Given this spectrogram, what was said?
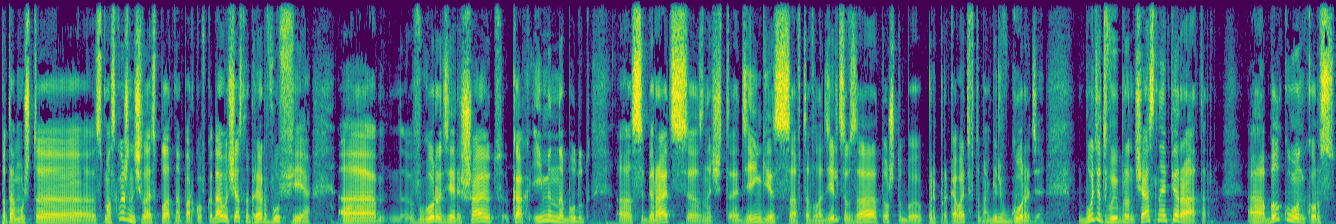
Потому что с Москвы же началась платная парковка. Да, вот сейчас, например, в Уфе э, в городе решают, как именно будут э, собирать, э, значит, деньги с автовладельцев за то, чтобы припарковать автомобиль в городе. Будет выбран частный оператор. Э, был конкурс,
